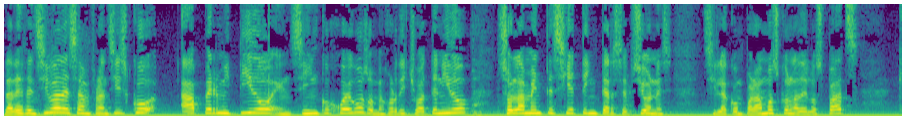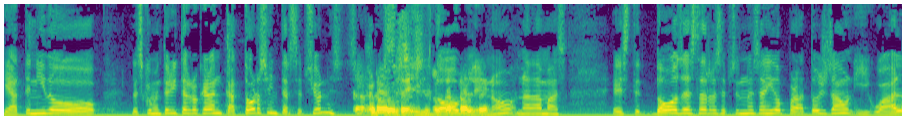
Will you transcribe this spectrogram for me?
La defensiva de San Francisco ha permitido en cinco juegos, o mejor dicho, ha tenido solamente siete intercepciones. Si la comparamos con la de los Pats, que ha tenido, les comenté ahorita, creo que eran 14 intercepciones. el doble, ¿no? Nada más. Este, dos de estas recepciones han ido para touchdown. Igual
